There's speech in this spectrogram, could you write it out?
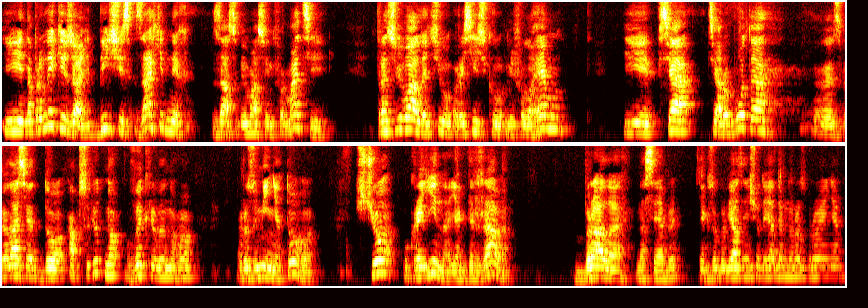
І на превеликий жаль, більшість західних засобів масової інформації транслювали цю російську міфологему, і вся ця робота е, звелася до абсолютно викривленого розуміння того, що Україна як держава брала на себе як зобов'язання щодо ядерного роззброєння,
